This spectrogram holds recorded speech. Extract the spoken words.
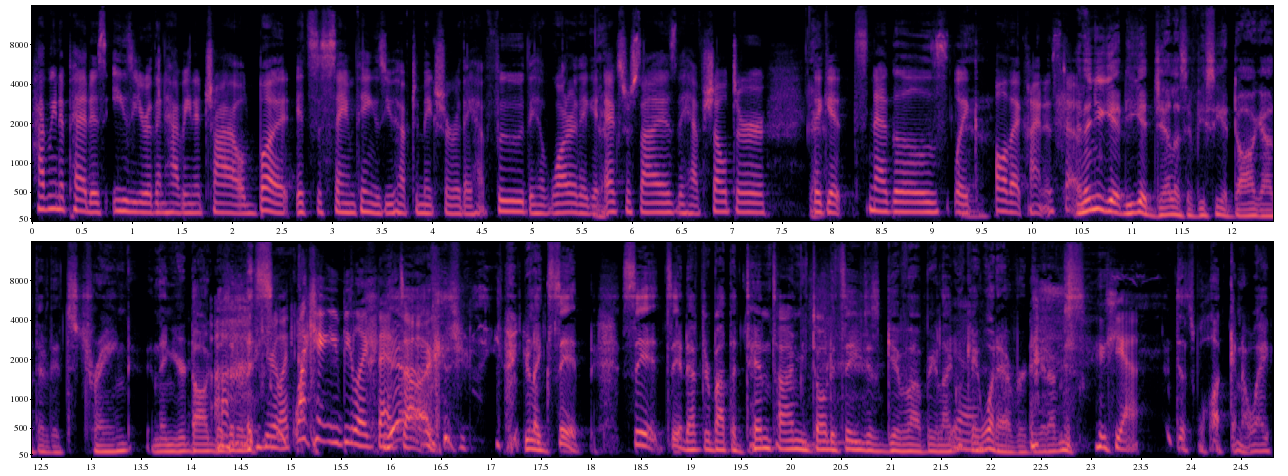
having a pet is easier than having a child, but it's the same thing as you have to make sure they have food, they have water, they get exercise, they have shelter, they get snuggles, like all that kind of stuff. And then you get you get jealous if you see a dog out there that's trained, and then your dog doesn't. listen. You're like, why can't you be like that yeah, dog? you're like, you're like sit, sit, sit. After about the tenth time you told it to, you just give up. You're like, Yeah. okay, whatever, dude. I'm just yeah. just walking away.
